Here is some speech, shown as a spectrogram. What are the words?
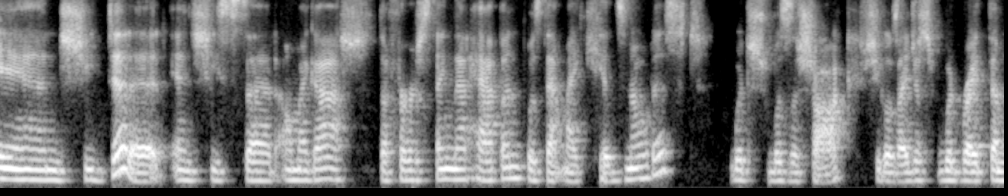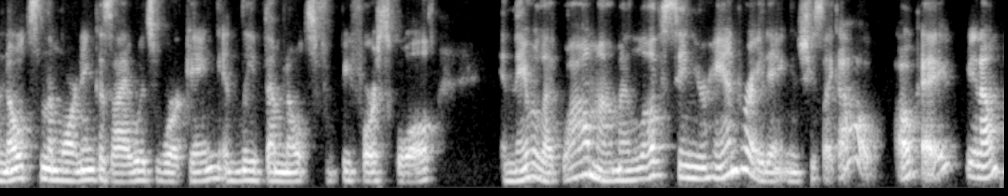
And she did it. And she said, Oh my gosh, the first thing that happened was that my kids noticed, which was a shock. She goes, I just would write them notes in the morning because I was working and leave them notes before school and they were like wow mom i love seeing your handwriting and she's like oh okay you know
